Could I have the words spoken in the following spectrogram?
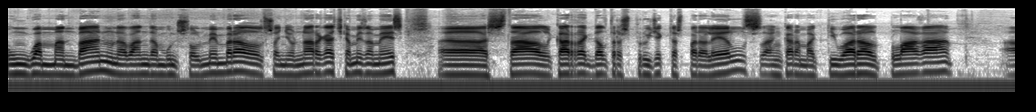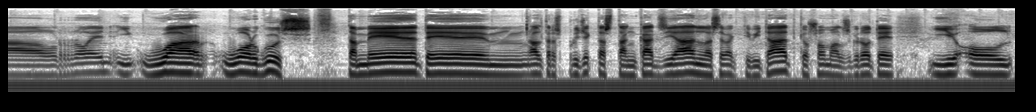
un one man band, una banda amb un sol membre, el senyor Nargach, que a més a més eh, està al càrrec d'altres projectes paral·lels, encara amb actiu ara el Plaga, el Roen i War, War Goose. També té mm, altres projectes tancats ja en la seva activitat, que som els Grote i Old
